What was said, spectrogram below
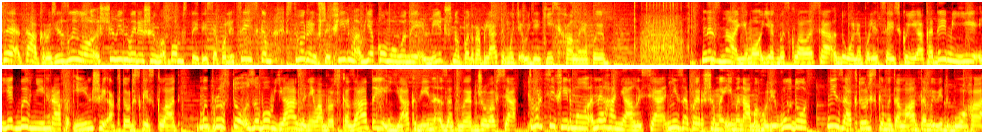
це так розізлило, що він вирішив помститися поліцейським, створивши фільм, в якому вони вічно потраплятимуть в якісь халепи. Не знаємо, як би склалася доля поліцейської академії, якби в ній грав інший акторський склад. Ми просто зобов'язані вам розказати, як він затверджувався. Творці фільму не ганялися ні за першими іменами Голівуду, ні за акторськими талантами від Бога.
